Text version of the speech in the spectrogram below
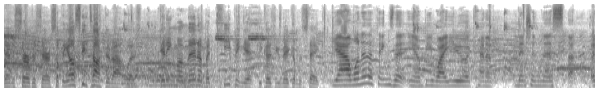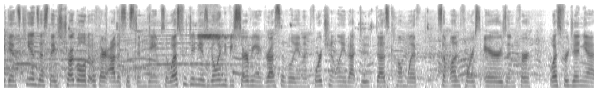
Then a service there. Something else he talked about was getting momentum but keeping it because you make a mistake. Yeah, one of the things that you know BYU kind of mentioned this uh, against Kansas, they struggled with their out-of-system game. So West Virginia is going to be serving aggressively, and unfortunately that do, does come with some unforced errors. And for West Virginia,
